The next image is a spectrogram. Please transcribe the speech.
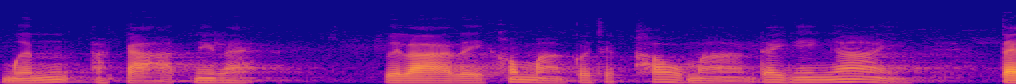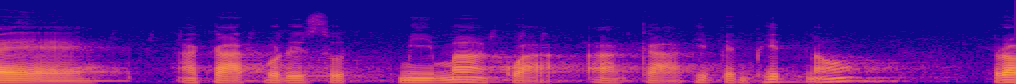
เหมือนอากาศนี่แหละ เวลาอะไรเข้ามาก็จะเข้ามาได้ง่าย ๆ แต่อากาศบริสุทธิ์มีมากกว่าอากาศที่เป็นพิษเนาะ เรา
